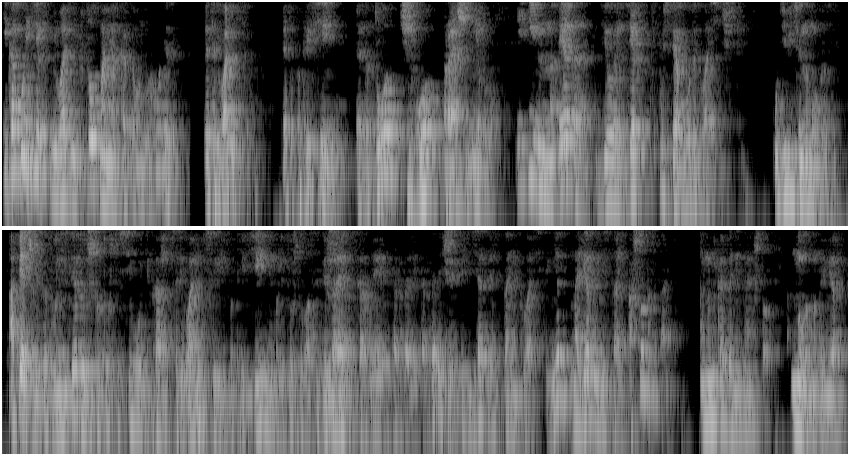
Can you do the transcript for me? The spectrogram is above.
И какой текст не возник в тот момент, когда он выходит, это революция, это потрясение, это то, чего раньше не было. И именно это делает текст спустя годы классическим удивительным образом. Опять же, из этого не следует, что то, что сегодня кажется революцией или потрясением, или то, что вас обижает, оскорбляет и так далее, и так далее, через 50 лет станет классикой. Нет, наверное, не станет. А что-то станет. И мы никогда не знаем, что. Ну вот, например,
